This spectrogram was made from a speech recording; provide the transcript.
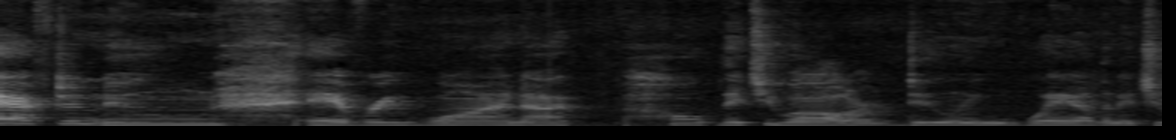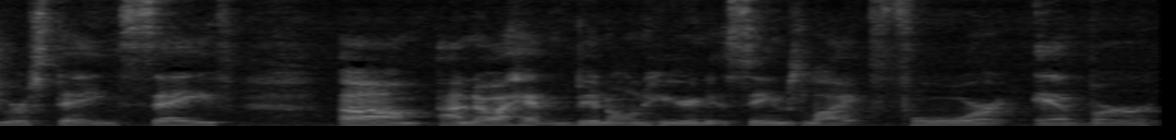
afternoon, everyone. I hope that you all are doing well and that you are staying safe. Um, I know I haven't been on here and it seems like forever.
